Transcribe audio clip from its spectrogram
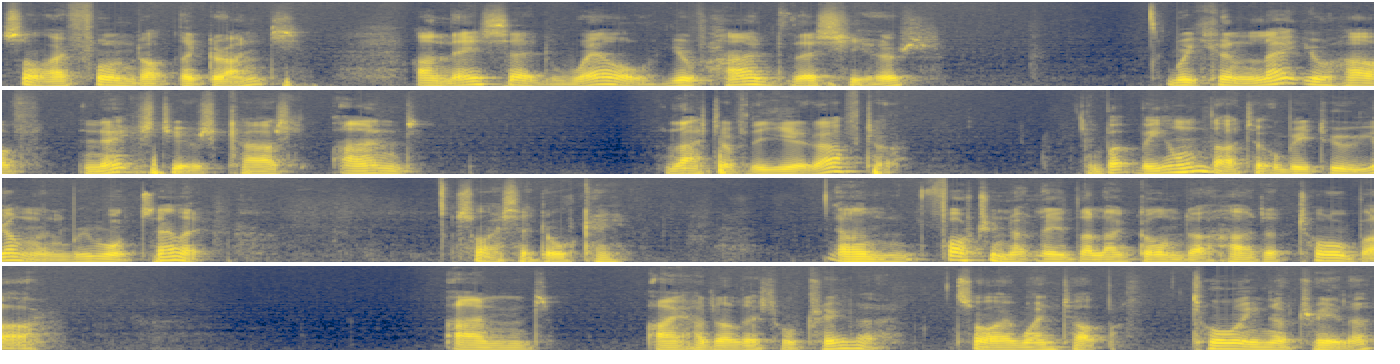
So I phoned up the grants and they said, Well, you've had this year's, we can let you have next year's cask and that of the year after. But beyond that, it'll be too young and we won't sell it. So I said, okay. And fortunately, the Lagonda had a tow bar and I had a little trailer. So I went up towing a trailer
